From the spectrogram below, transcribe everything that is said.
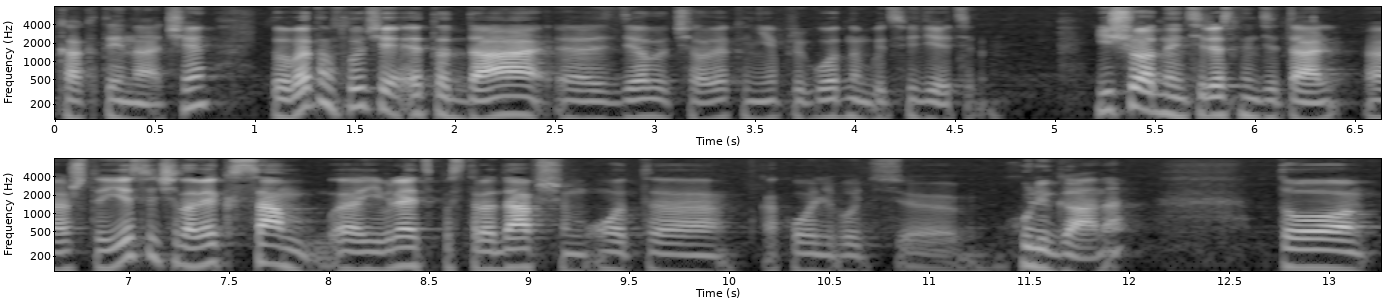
как-то иначе, то в этом случае это, да, э, сделает человека непригодным быть свидетелем. Еще одна интересная деталь, э, что если человек сам является пострадавшим от какого-нибудь хулигана, то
